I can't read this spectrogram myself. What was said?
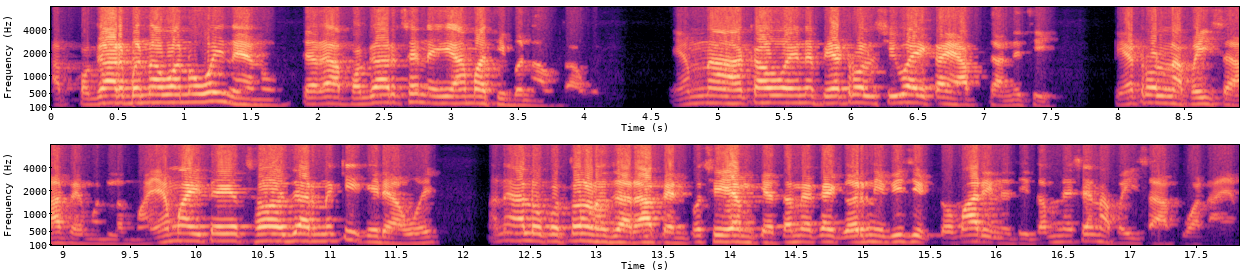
આ પગાર બનાવવાનો હોય ને એનો, ત્યારે આ પગાર છે ને એ આમાંથી બનાવતા હોય. એમના આકાઓ એને પેટ્રોલ સિવાય કાંઈ આપતા નથી. પેટ્રોલના પૈસા આપે મતલબમાં. એમાંય તે છ હજાર નક્કી કર્યા હોય અને આ લોકો ત્રણ હજાર આપે ને પછી એમ કે તમે કઈ ઘરની વિઝિટ તો મારી નથી, તમને શેના પૈસા આપવાના એમ?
